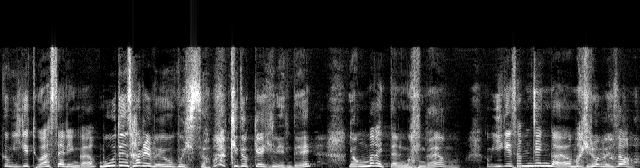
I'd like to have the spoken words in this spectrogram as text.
그럼 이게 도화살인가요? 모든 살을 외우고 있어. 기독교인인데 영마가 있다는 건가요? 뭐 그럼 이게 삼재인가요? 막 이러면서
